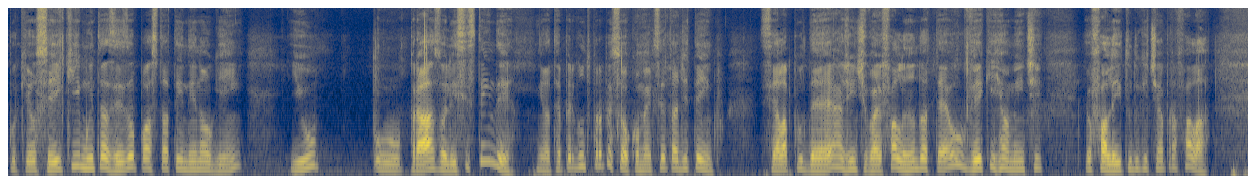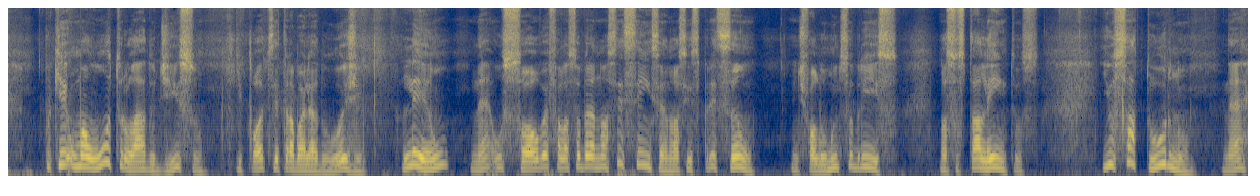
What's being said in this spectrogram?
porque eu sei que muitas vezes eu posso estar atendendo alguém e o, o prazo ali se estender. Eu até pergunto para a pessoa como é que você está de tempo. Se ela puder, a gente vai falando até eu ver que realmente eu falei tudo que tinha para falar. Porque um outro lado disso, que pode ser trabalhado hoje, leão, né, o sol vai falar sobre a nossa essência, a nossa expressão. A gente falou muito sobre isso nossos talentos. E o Saturno, né,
